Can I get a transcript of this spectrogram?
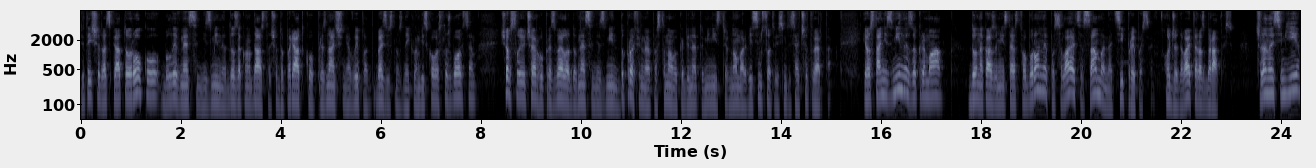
2025 року були внесені зміни до законодавства щодо порядку призначення виплат безвісно зниклим військовослужбовцям, що в свою чергу призвело до внесення змін до профільної постанови Кабінету міністрів номер 884. І останні зміни, зокрема, до наказу Міністерства оборони посилаються саме на ці приписи. Отже, давайте розбиратись. Члени сім'ї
